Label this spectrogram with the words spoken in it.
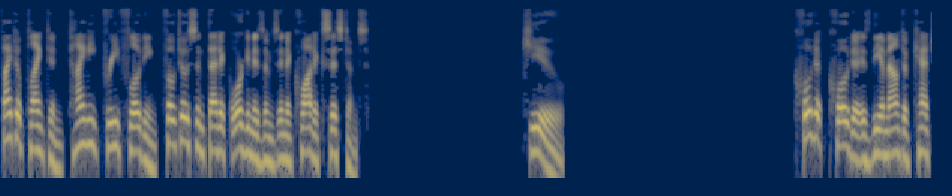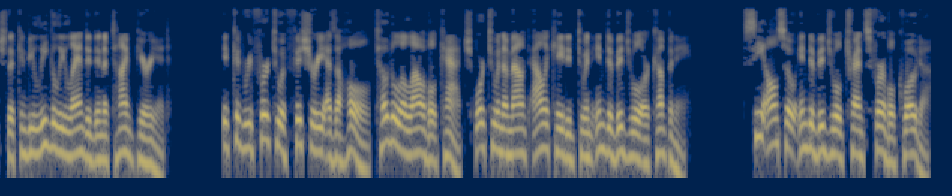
Phytoplankton, tiny, free-floating, photosynthetic organisms in aquatic systems. Q Quota Quota is the amount of catch that can be legally landed in a time period. It could refer to a fishery as a whole total allowable catch, or to an amount allocated to an individual or company. See also individual transferable quota.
